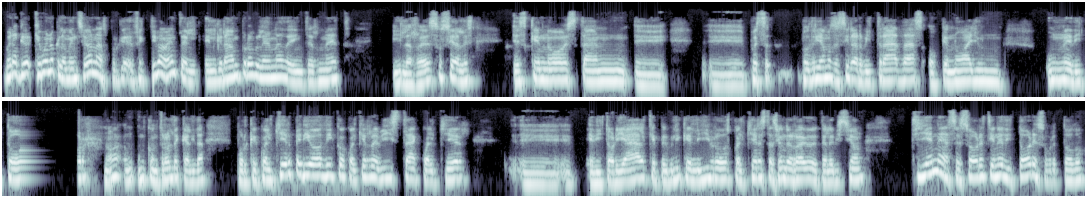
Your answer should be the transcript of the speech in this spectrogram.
Bueno, qué, bueno que lo mencionas, porque efectivamente el, gran problema de Internet y las redes sociales es que no están, eh, pues podríamos decir, arbitradas o que no hay un, un editor, ¿no? Un, control de calidad, porque cualquier periódico, cualquier revista, cualquier eh, editorial que publique libros, cualquier estación de radio, de televisión, tiene asesores, tiene editores sobre todo,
